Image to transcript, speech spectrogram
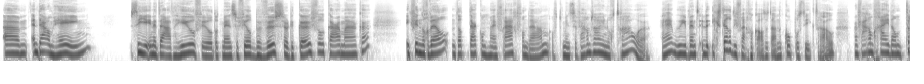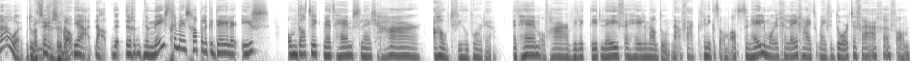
Ehm, en daaromheen zie je inderdaad heel veel dat mensen veel bewuster de keuze voor elkaar maken. Ik vind nog wel, dat, daar komt mijn vraag vandaan. Of tenminste, waarom zou je nog trouwen? Hè, ik bedoel, je bent, ik stel die vraag ook altijd aan de koppels die ik trouw. Maar waarom ga je dan trouwen? Ik bedoel, Wat zeggen ze al- Ja, nou, de, de, de meest gemeenschappelijke deler is omdat ik met hem slash haar oud wil worden. Met hem of haar wil ik dit leven helemaal doen. Nou, vaak vind ik het dan altijd een hele mooie gelegenheid om even door te vragen van,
